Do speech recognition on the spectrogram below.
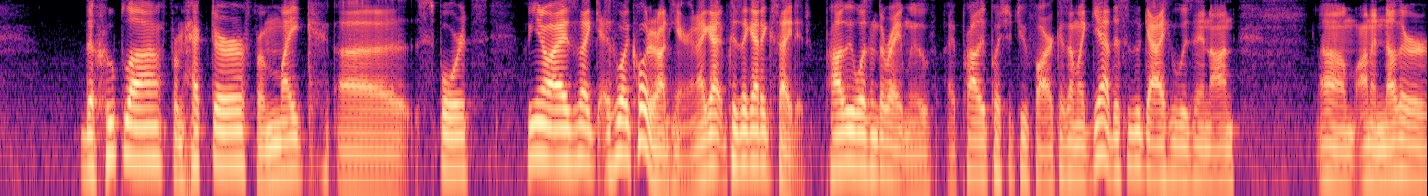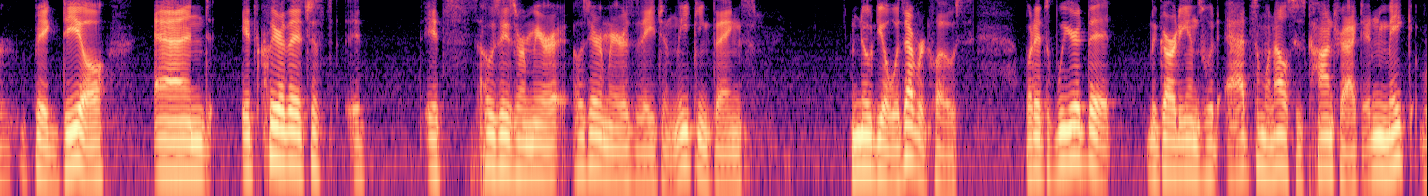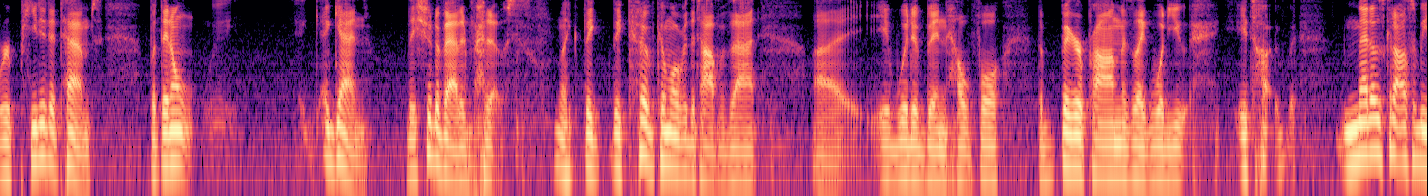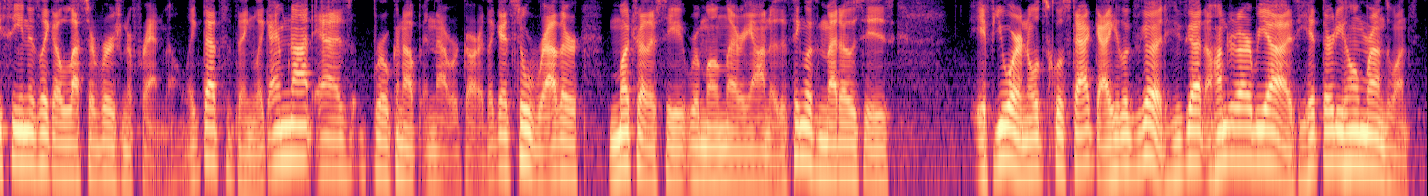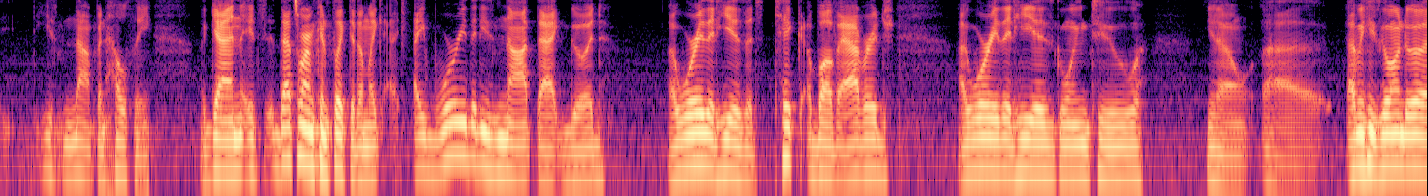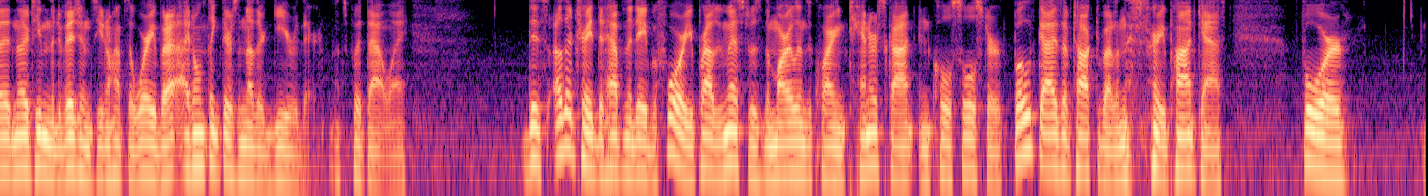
The hoopla from Hector, from Mike uh, Sports, you know, I was like, who I quoted on here, and I got because I got excited. Probably wasn't the right move. I probably pushed it too far because I'm like, yeah, this is the guy who was in on um, on another big deal, and it's clear that it's just it, it's Jose Ramirez, Jose Ramirez's agent leaking things. No deal was ever close, but it's weird that the Guardians would add someone else whose contract and make repeated attempts, but they don't. Again, they should have added Meadows. like they they could have come over the top of that. Uh, it would have been helpful. The bigger problem is like, what do you? It's. Meadows could also be seen as like a lesser version of Franmil. Like that's the thing. Like I'm not as broken up in that regard. Like I'd still rather, much rather see Ramon Laureano. The thing with Meadows is, if you are an old school stat guy, he looks good. He's got 100 RBIs. He hit 30 home runs once. He's not been healthy. Again, it's that's where I'm conflicted. I'm like I, I worry that he's not that good. I worry that he is a tick above average. I worry that he is going to, you know. Uh, I mean, he's going to another team in the division, so you don't have to worry. But I don't think there's another gear there. Let's put it that way. This other trade that happened the day before, you probably missed, was the Marlins acquiring Tanner Scott and Cole Sulser. Both guys I've talked about on this very podcast for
